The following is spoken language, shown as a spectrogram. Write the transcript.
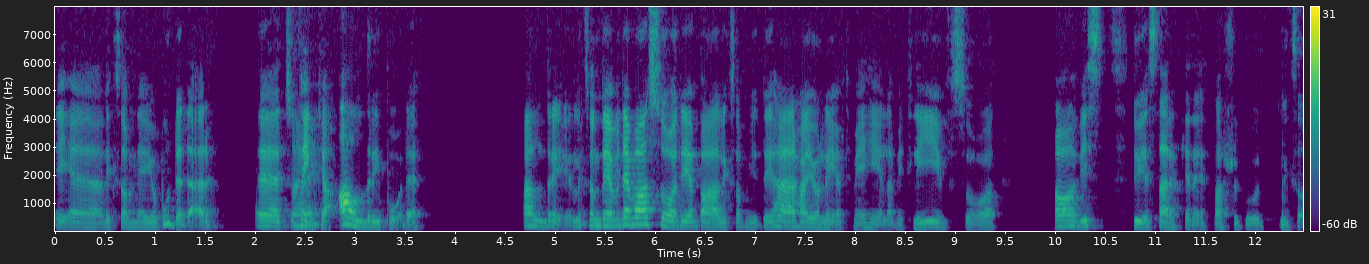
eh, liksom när jag bodde där. Eh, så Nej. tänkte jag aldrig på det. Aldrig. Liksom det, det var så, det är bara liksom, det här har jag levt med hela mitt liv. Så ja visst, du är starkare, varsågod. Liksom.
